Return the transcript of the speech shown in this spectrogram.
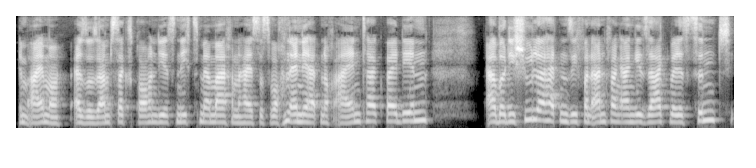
im Eimer. Also samstags brauchen die jetzt nichts mehr machen. Heißt, das Wochenende hat noch einen Tag bei denen. Aber die Schüler hatten sie von Anfang an gesagt, weil es sind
